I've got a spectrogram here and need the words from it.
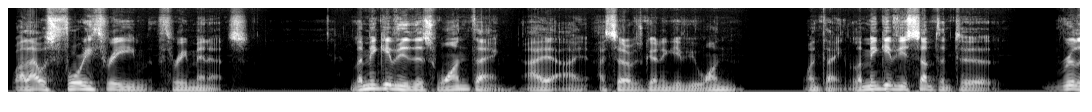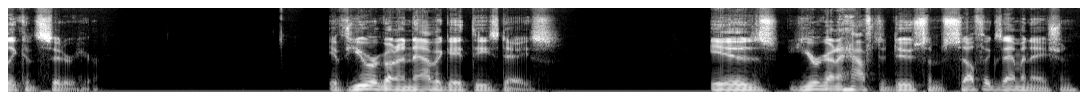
well, that was 43 three minutes. Let me give you this one thing. I, I, I said I was going to give you one, one thing. Let me give you something to really consider here. If you are going to navigate these days, is you're going to have to do some self-examination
